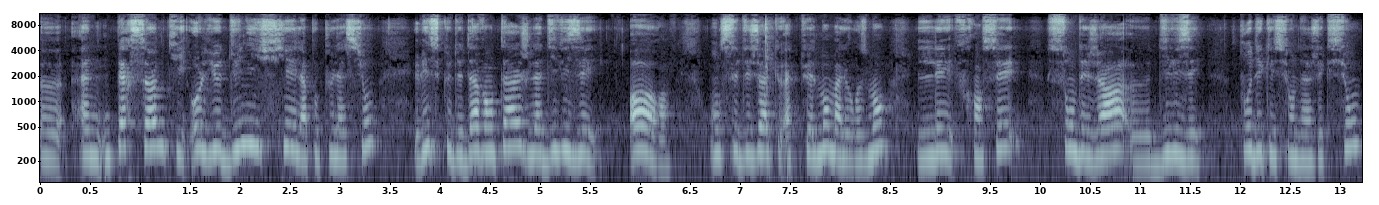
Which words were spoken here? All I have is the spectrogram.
euh, une personne qui, au lieu d'unifier la population, risque de davantage la diviser. Or, on sait déjà qu'actuellement, malheureusement, les Français sont déjà euh, divisés pour des questions d'injection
